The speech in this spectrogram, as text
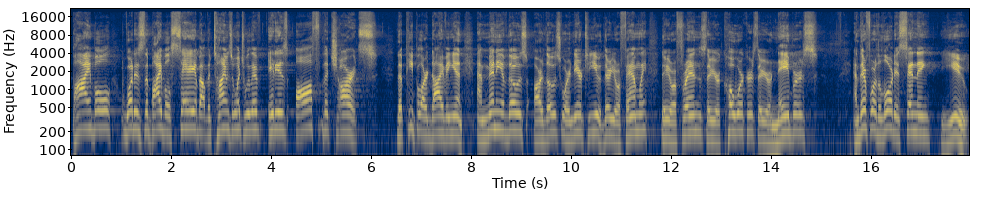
Bible. What does the Bible say about the times in which we live? It is off the charts that people are diving in. And many of those are those who are near to you. They're your family, they're your friends, they're your coworkers, they're your neighbors. And therefore, the Lord is sending you.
